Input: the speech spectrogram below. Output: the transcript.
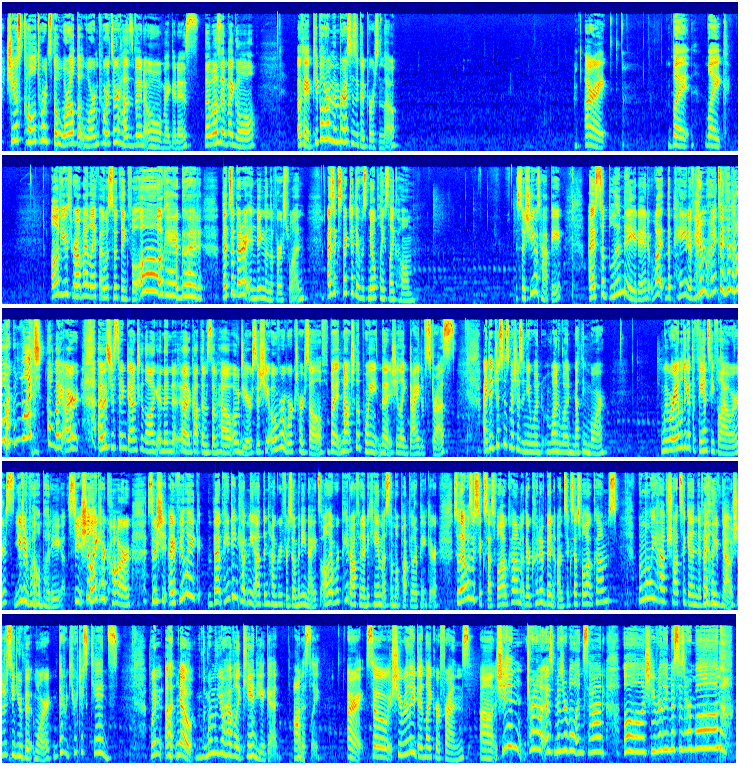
She was cold towards the world but warm towards her husband. Oh my goodness. That wasn't my goal. Okay, people remember us as a good person though. All right. But like all of you throughout my life, I was so thankful. Oh, okay, good. That's a better ending than the first one. As expected, there was no place like home. So she was happy. I sublimated what the pain of him writes into the work. What of my art? I was just sitting down too long and then uh, got them somehow. Oh dear. So she overworked herself, but not to the point that she like died of stress. I did just as much as anyone would, one would, nothing more. We were able to get the fancy flowers. You did well, buddy. See, she liked her car. So she, I feel like that painting kept me up and hungry for so many nights. All that work paid off and I became a somewhat popular painter. So that was a successful outcome. There could have been unsuccessful outcomes. When will we have shots again if I leave now? Should have seen you a bit more. They're, you're just kids. When, uh, no, when will you have like candy again? Honestly. All right, so she really did like her friends. Uh, she didn't turn out as miserable and sad. Oh, she really misses her mom.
